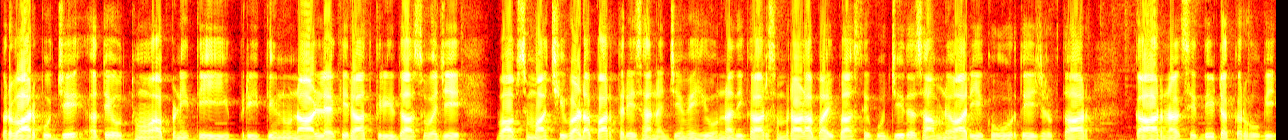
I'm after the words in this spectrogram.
ਪਰਿਵਾਰ ਪੁੱਜੇ ਅਤੇ ਉੱਥੋਂ ਆਪਣੀ ਧੀ ਪ੍ਰੀਤੀ ਨੂੰ ਨਾਲ ਲੈ ਕੇ ਰਾਤ ਕਰੀਬ 10 ਵਜੇ ਵਾਪਸ ਮਾਛੀਵਾੜਾ ਪਰਤ ਰਹੇ ਸਨ। ਜਿਵੇਂ ਹੀ ਉਹਨਾਂ ਦੀ ਕਾਰ ਸਮਰਾਲਾ ਬਾਈਪਾਸ ਤੇ ਪੁੱਜੀ ਤਾਂ ਸਾਹਮਣੇ ਆ ਰਹੀ ਇੱਕ ਹੋਰ ਤੇਜ਼ ਰਫ਼ਤਾਰ ਕਾਰ ਨਾਲ ਸਿੱਧੀ ਟੱਕਰ ਹੋ ਗਈ।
